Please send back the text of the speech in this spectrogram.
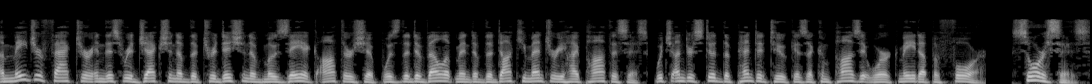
A major factor in this rejection of the tradition of Mosaic authorship was the development of the documentary hypothesis, which understood the Pentateuch as a composite work made up of four sources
